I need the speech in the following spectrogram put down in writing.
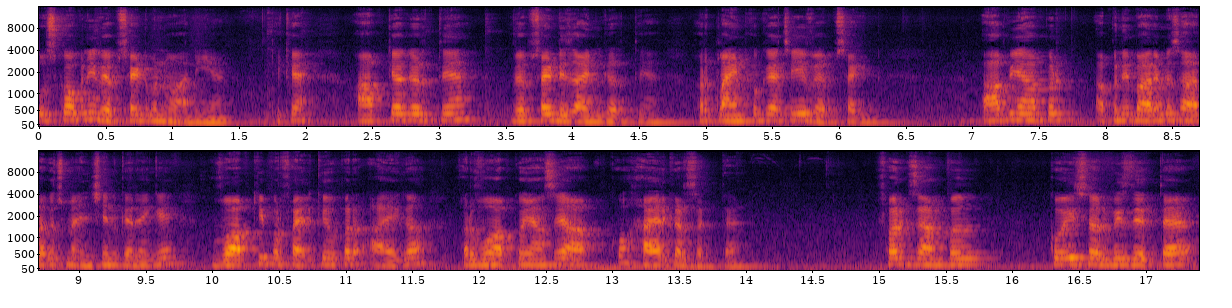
उसको अपनी वेबसाइट बनवानी है, ठीक है? आप क्या करते हैं? वेबसाइट डिज़ाइन करते हैं। और क्लाइंट को क्या चाहिए? वेबसाइट। आप यहाँ पर अपने बारे में सारा कुछ मेंशन करेंगे, वो आपकी प्रोफ़ाइल के ऊपर आएगा और वो आपको यहाँ से आपको हायर कर सकता है। फॉर एग्ज़ाम्पल कोई सर्विस देता है,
